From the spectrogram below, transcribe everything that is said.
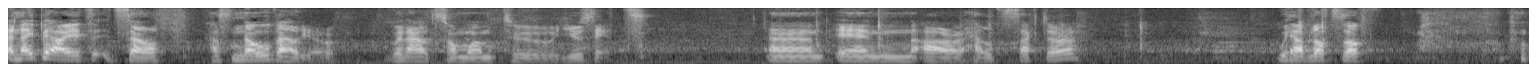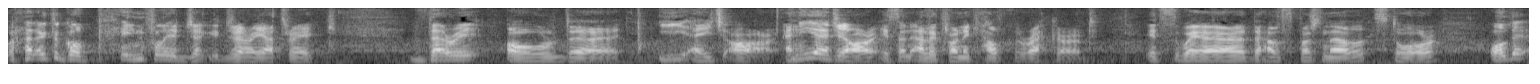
an API it itself has no value without someone to use it. And in our health sector, we have lots of what I like to call painfully geriatric, very old uh, EHR. An EHR is an electronic health record. It's where the health personnel store all the,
